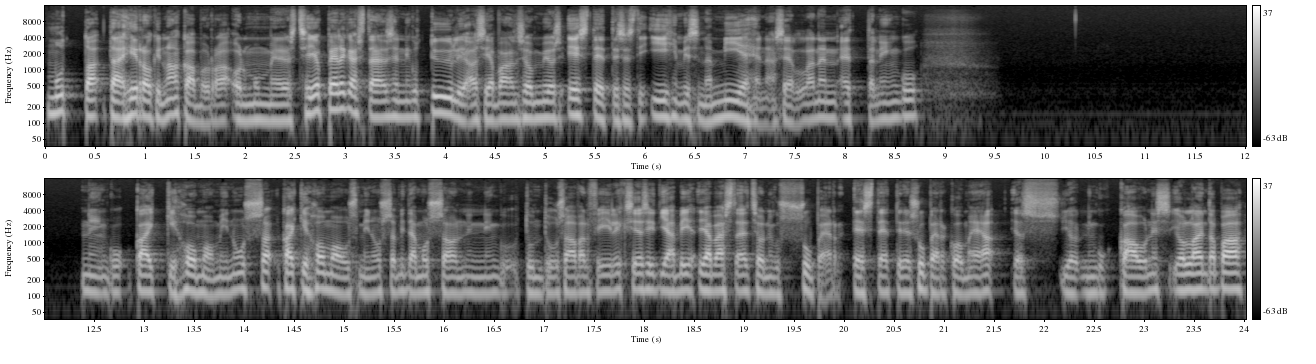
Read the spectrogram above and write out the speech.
Mutta tämä Hiroki Nakamura on mun mielestä, se ei ole pelkästään sen niinku tyyliasia, vaan se on myös esteettisesti ihmisenä, miehenä sellainen, että niinku, niin kuin kaikki homo minussa, kaikki homous minussa, mitä mussa on, niin, niin kuin tuntuu saavan fiiliksi. Ja sitten jäbästä, että se on niin kuin super esteettinen, superkomea ja jo, niin kuin kaunis jollain tapaa.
